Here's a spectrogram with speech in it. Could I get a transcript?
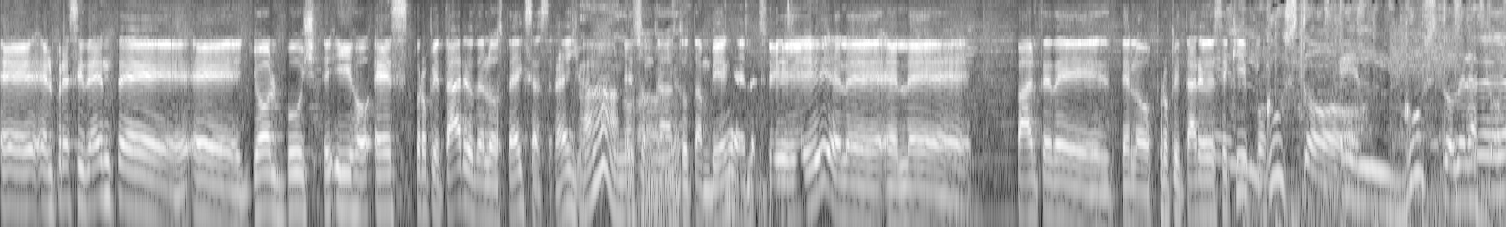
eh, el presidente eh, George Bush, hijo, es propietario de los Texas Rangers. Ah, no Es un dato también. Él- sí, él, es- él parte de, de los propietarios de ese equipo. Gusto, el gusto de las 12.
